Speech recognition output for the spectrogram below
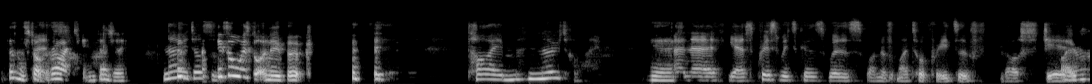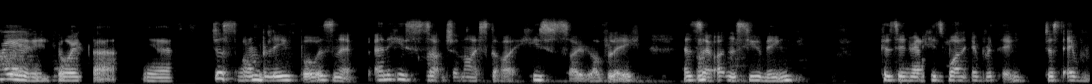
he doesn't stop writing, does he? No, he doesn't. he's always got a new book. time, no time. Yeah. And uh, yes, Chris Whitaker's was one of my top reads of last year. I really enjoyed that. Yeah. Just unbelievable, isn't it? And he's such a nice guy. He's so lovely and so mm. unassuming considering yeah. he's won everything, just every,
